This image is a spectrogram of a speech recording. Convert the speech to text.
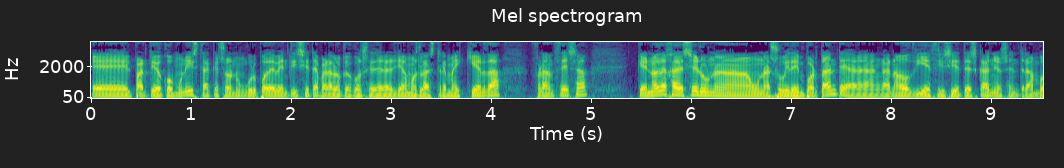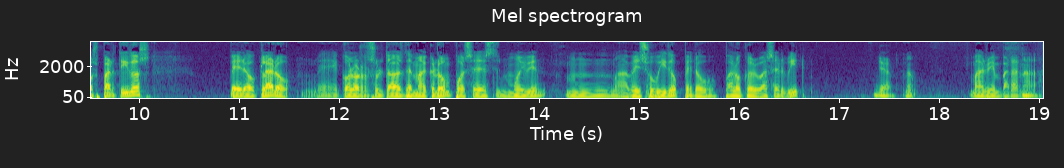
eh, el Partido Comunista, que son un grupo de 27 para lo que consideraríamos la extrema izquierda francesa, que no deja de ser una, una subida importante. Han ganado 17 escaños entre ambos partidos. Pero claro, eh, con los resultados de Macron, pues es muy bien. Mm, habéis subido, pero para lo que os va a servir, Ya. ¿no? Más bien para nada.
